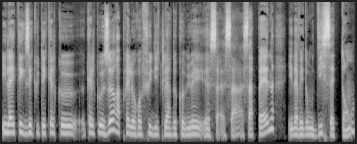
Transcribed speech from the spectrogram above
Il a été exécuté quelques, quelques heures après le refus d'Hitler de commuer euh, sa, sa, sa, peine. Il avait donc 17 ans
